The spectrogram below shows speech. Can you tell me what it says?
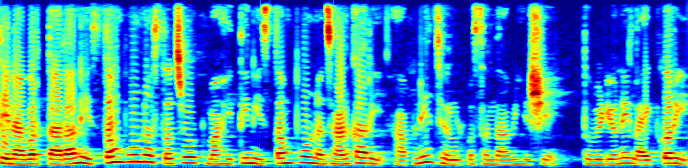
તેના વર્તારાની સંપૂર્ણ સચોટ માહિતીની સંપૂર્ણ જાણકારી આપને જરૂર પસંદ આવી હશે. તો વિડીયોને લાઇક કરી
